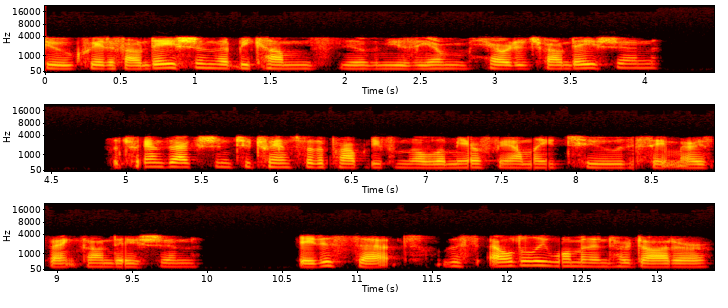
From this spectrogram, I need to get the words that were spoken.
to create a foundation that becomes, you know, the Museum Heritage Foundation. The transaction to transfer the property from the Lemire family to the St. Mary's Bank Foundation. Date is set. This elderly woman and her daughter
